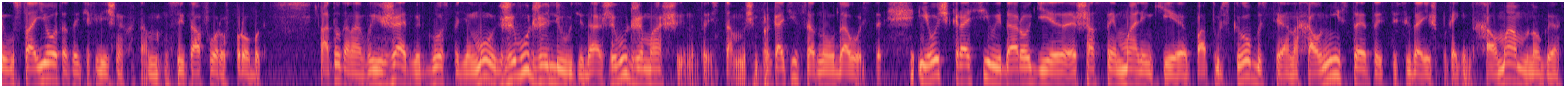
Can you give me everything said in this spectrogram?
устает от этих вечных там светофоров, пробок. А тут она выезжает, говорит, господи, ну, живут же люди, да, живут же машины. То есть там, в общем, прокатиться одно удовольствие. И очень красивые дороги, шоссе маленькие по Тульской области, она холмистая, то есть ты всегда едешь по каким-то холмам, много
